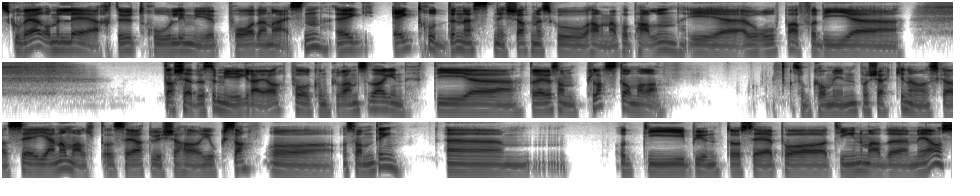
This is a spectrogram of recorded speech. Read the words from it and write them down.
skulle være, og vi lærte utrolig mye på den reisen. Jeg, jeg trodde nesten ikke at vi skulle havne på pallen i eh, Europa, fordi eh, det skjedde så mye greier på konkurransedagen. De eh, drev jo sånn plastdommere som kommer inn på kjøkkenet og skal se gjennom alt og se at du ikke har juksa og, og sånne ting. Um, og de begynte å se på tingene vi hadde med oss,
